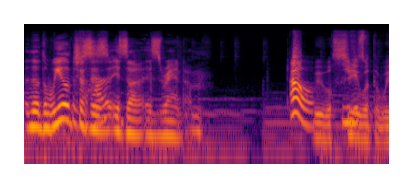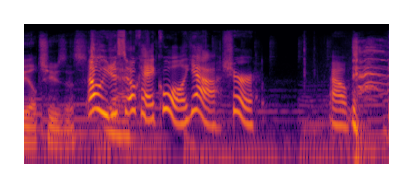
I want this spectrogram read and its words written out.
the, the wheel Just just the is is, a, is random. Oh, We will see just- what the wheel chooses. Oh, you just okay, cool, yeah, sure. Oh,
